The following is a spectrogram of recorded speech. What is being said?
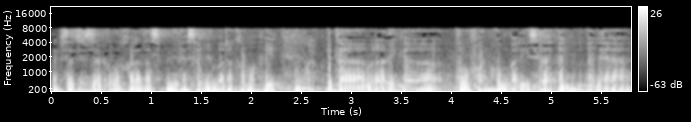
bisa saja kalau atas penjelasannya Barakallahu fiik. Kita beralih ke telepon kembali silakan ada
